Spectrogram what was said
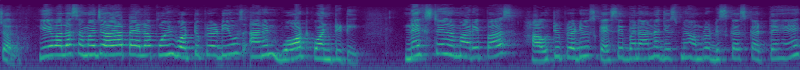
चलो, ये वाला समझ आया पहला point what to produce and in what quantity next है हमारे पास हाउ टू प्रोड्यूस कैसे बनाना, जिसमें हम लोग डिस्कस करते हैं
